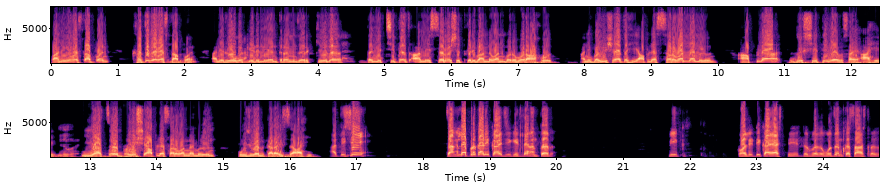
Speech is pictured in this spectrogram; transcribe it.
पाणी व्यवस्थापन खत व्यवस्थापन आणि रोग कीड नियंत्रण जर केलं तर निश्चितच आम्ही सर्व शेतकरी बांधवांबरोबर आहोत आणि भविष्यातही आपल्या सर्वांना मिळून आपला जो शेती व्यवसाय आहे याचं भविष्य आपल्या सर्वांना मिळून उज्ज्वल करायचं आहे. अतिशय चांगल्या प्रकारे काळजी घेतल्यानंतर पीक क्वालिटी काय असते तर वजन कसं असतं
